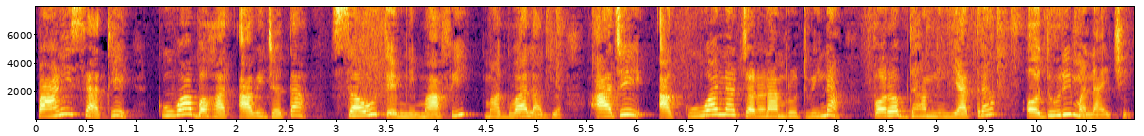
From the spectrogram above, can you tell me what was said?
પાણી સાથે કૂવા બહાર આવી જતા સૌ તેમની માફી માગવા લાગ્યા. આજે આ કૂવાના ચરણામૃત વિના પરબધામની યાત્રા અધૂરી મનાય છે.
